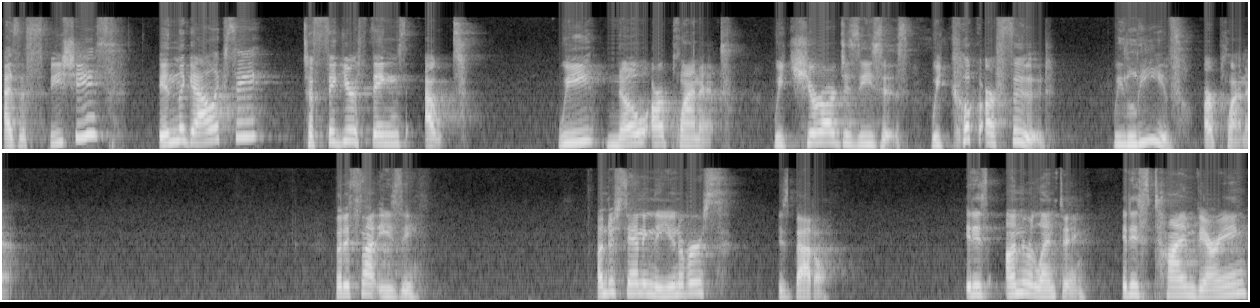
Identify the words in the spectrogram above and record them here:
as a species in the galaxy to figure things out. We know our planet. We cure our diseases. We cook our food. We leave our planet. But it's not easy. Understanding the universe is battle. It is unrelenting, it is time varying,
